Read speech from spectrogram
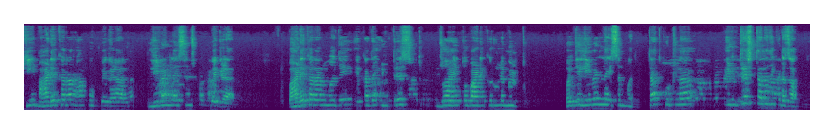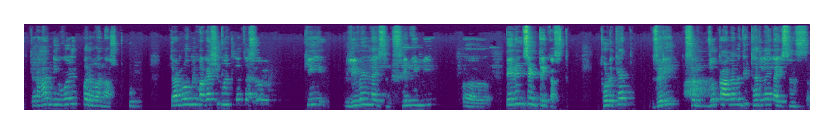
की भाडे करार हा खूप वेगळा आला लिव्ह अँड लायसन्स खूप वेगळा आला. भाडे करारमध्ये एखादा इंटरेस्ट जो आहे तो भाडेकरूला मिळतो. पण जे लिव्ह अँड लायसनमध्ये त्यात कुठला इंटरेस्ट त्याला तिकडे जात नाही. तर हा निव्वळ परवाना असतो. त्यामुळे मी मगाशी म्हटलं तसं की लिव्ह अँड लायसन्स हे नेहमी पेरेंट सेंट्रिक असतं. थोडक्यात जरी जो कालावधी ठरलाय लायसन्सचा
